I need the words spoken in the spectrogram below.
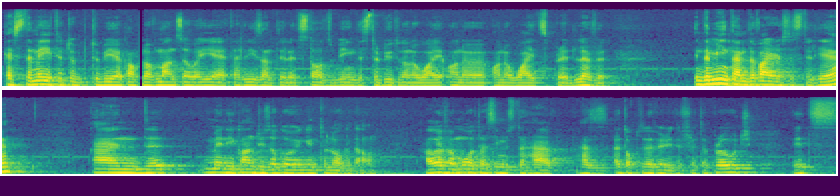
estimated to, to be a couple of months away yet, at least until it starts being distributed on a, on a, on a widespread level. In the meantime, the virus is still here, and uh, many countries are going into lockdown. However, Malta seems to have has adopted a very different approach. It's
